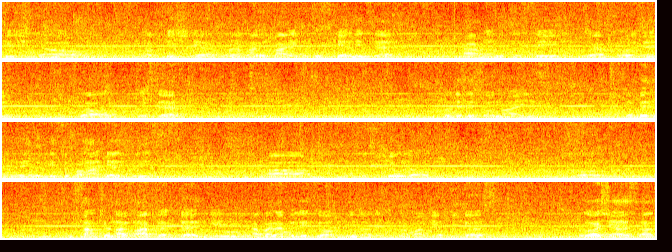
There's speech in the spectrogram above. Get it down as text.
fish, um, your fish here, wherever you buy it, you could scale it here, and you could see well frozen, well preserved. So this is so nice. So basically, the supermarket is um, is filled up. So sanction has not affected the availability of goods at the supermarket because Russians are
